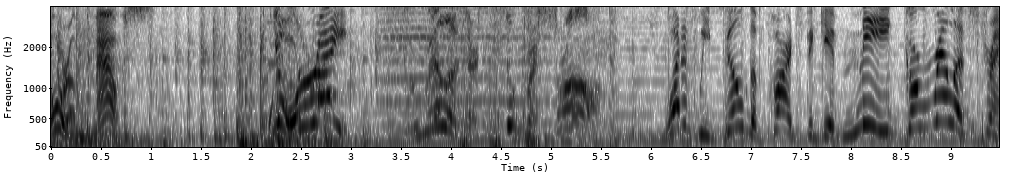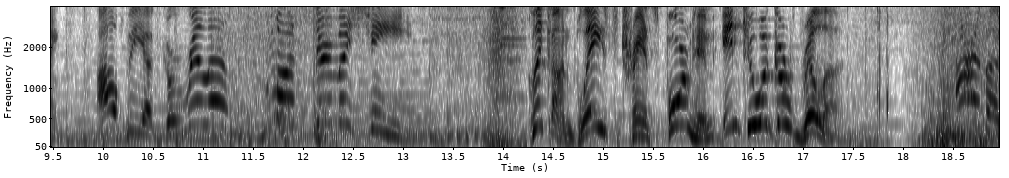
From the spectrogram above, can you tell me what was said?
Or a mouse? You're right! Gorillas are super strong. What if we build the parts to give me gorilla strength? I'll be a gorilla monster machine. Click on Blaze to transform him into a gorilla. I'm a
